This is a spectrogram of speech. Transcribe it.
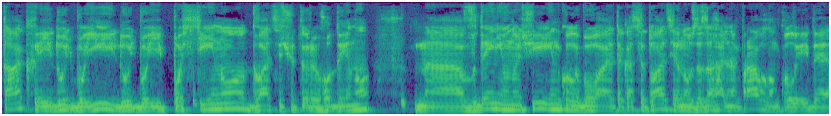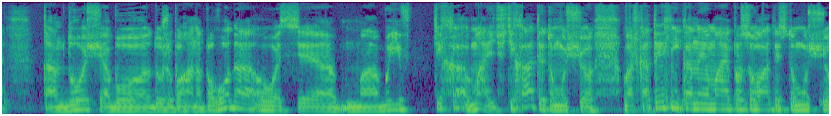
Так, йдуть бої, йдуть бої постійно, 24 години. Е, Вдень і вночі інколи буває така ситуація. Ну за загальним правилом, коли йде. Там дощ або дуже погана погода. Ось е, бої втіха мають втіхати, тому що важка техніка не має просуватись, тому що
